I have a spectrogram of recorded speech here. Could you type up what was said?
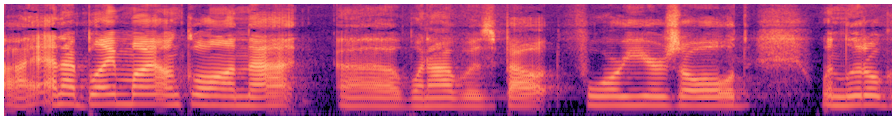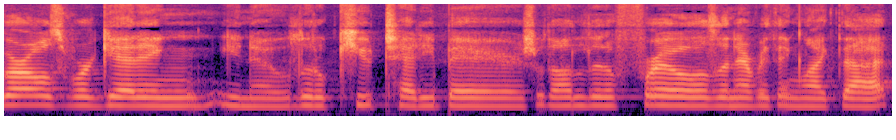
Uh, and I blame my uncle on that uh, when I was about four years old, when little girls were getting, you know, little cute teddy bears with all the little frills and everything like that.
